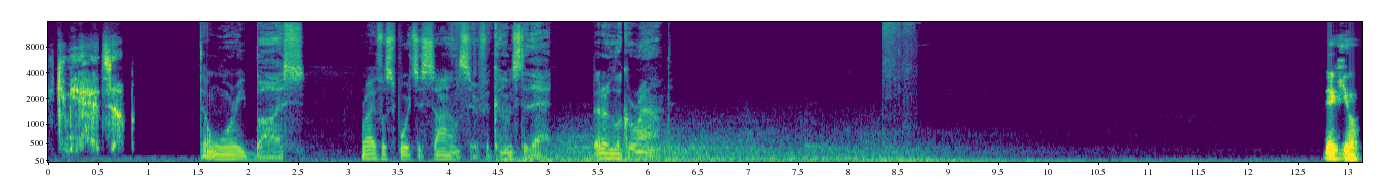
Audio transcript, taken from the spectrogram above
you give me a heads up. Don't worry, boss. Rifle sports a silencer if it comes to that. Better look around. देखियो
